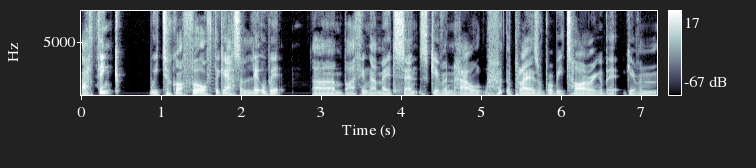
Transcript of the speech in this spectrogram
I think we took our foot off the gas a little bit, um, but I think that made sense given how the players were probably tiring a bit, given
